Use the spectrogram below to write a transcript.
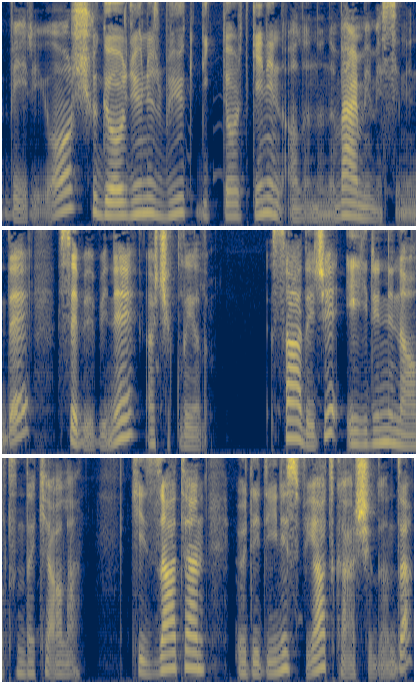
veriyor. Şu gördüğünüz büyük dikdörtgenin alanını vermemesinin de sebebini açıklayalım. Sadece eğrinin altındaki alan ki zaten ödediğiniz fiyat karşılığında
